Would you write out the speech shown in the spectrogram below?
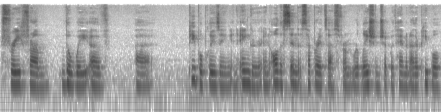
free from the weight of uh, people pleasing and anger and all the sin that separates us from relationship with him and other people.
